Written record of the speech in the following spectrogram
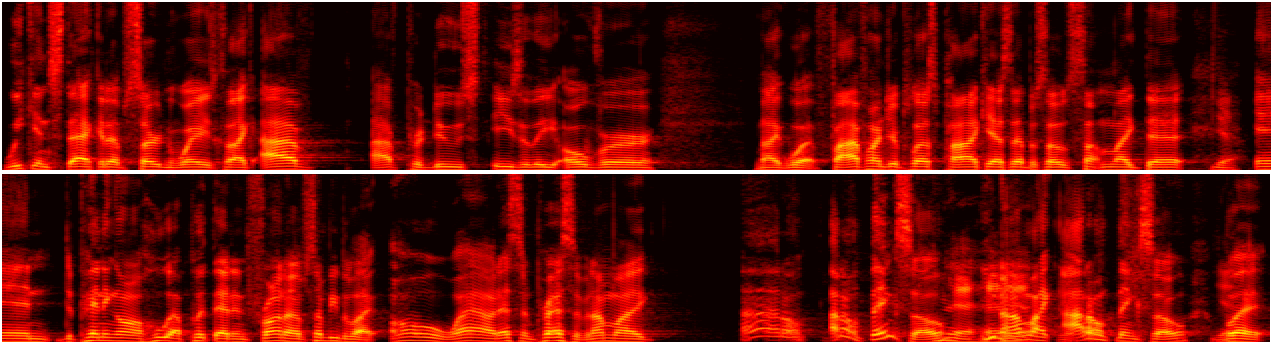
we can stack it up certain ways. Like I've I've produced easily over like what 500 plus podcast episodes something like that Yeah. and depending on who i put that in front of some people are like oh wow that's impressive and i'm like i don't i don't think so Yeah, you know i'm yeah, like i don't think so but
